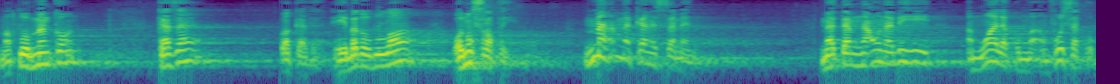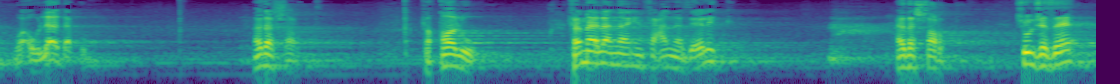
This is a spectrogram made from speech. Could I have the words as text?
مطلوب منكم كذا وكذا. عبادة الله ونصرته مهما كان الثمن ما تمنعون به أموالكم وأنفسكم وأولادكم. هذا الشرط. فقالوا فما لنا إن فعلنا ذلك. هذا الشرط. شو الجزاء؟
